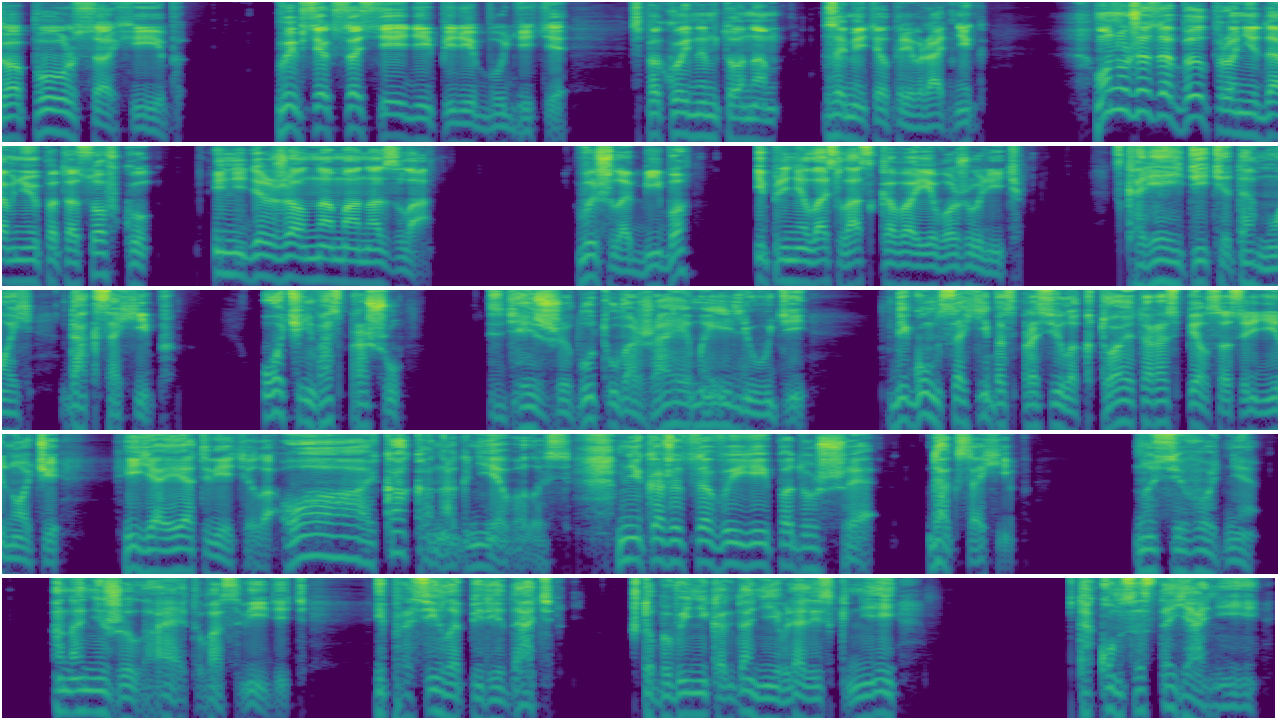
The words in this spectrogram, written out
Капур Сахиб, вы всех соседей перебудете, спокойным тоном заметил привратник. Он уже забыл про недавнюю потасовку и не держал на мана зла. Вышла Бибо и принялась ласково его журить. «Скорее идите домой, Дак Сахиб. Очень вас прошу. Здесь живут уважаемые люди». Бегум Сахиба спросила, кто это распелся среди ночи. И я ей ответила, «Ой, как она гневалась! Мне кажется, вы ей по душе, Дак Сахиб. Но сегодня она не желает вас видеть и просила передать, чтобы вы никогда не являлись к ней в таком состоянии.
